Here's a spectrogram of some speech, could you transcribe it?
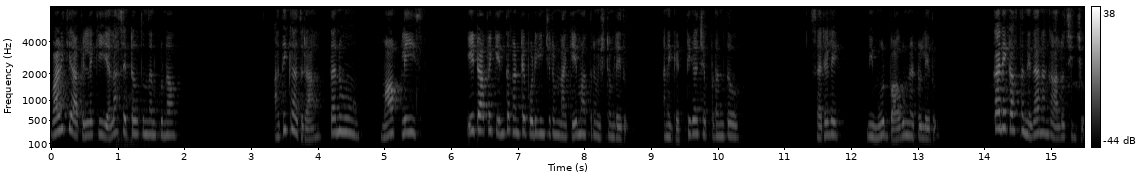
వాడికి ఆ పిల్లకి ఎలా సెట్ అవుతుందనుకున్నావు? అది కాదురా తను మా ప్లీజ్. ఈ టాపిక్ ఇంతకంటే పొడిగించడం నాకేమాత్రం ఇష్టం లేదు అని గట్టిగా చెప్పడంతో సరేలే నీ మూడ్ బాగున్నట్టు లేదు. కానీ కాస్త నిదానంగా ఆలోచించు.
